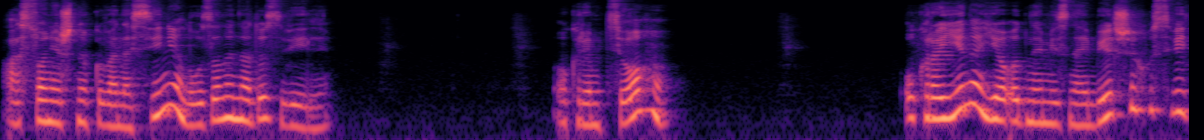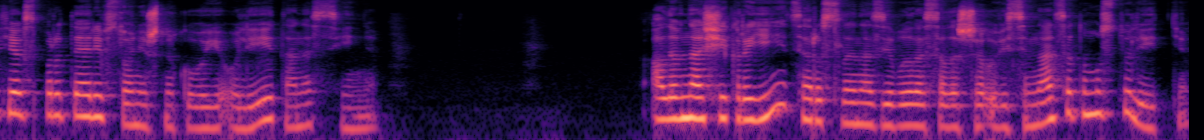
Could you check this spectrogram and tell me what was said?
а соняшникове насіння лузали на дозвіллі. Окрім цього, Україна є одним із найбільших у світі експортерів соняшникової олії та насіння. Але в нашій країні ця рослина з'явилася лише у XVIII столітті,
